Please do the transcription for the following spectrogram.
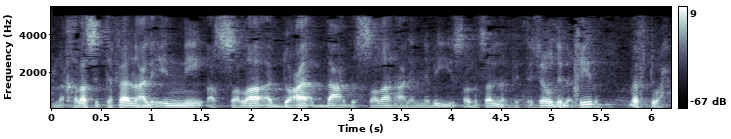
إحنا خلاص اتفقنا على ان الصلاة الدعاء بعد الصلاة على النبي صلى الله عليه وسلم في التشهد الأخير مفتوح.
